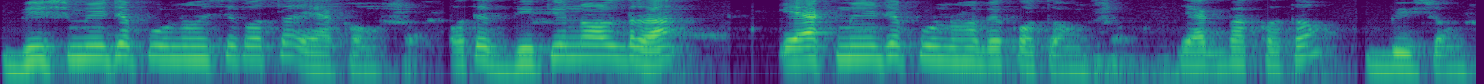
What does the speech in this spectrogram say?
বিশ মিনিটে পূর্ণ হয়েছে কত? এক অংশ। অতএব দ্বিতীয় নল দ্বারা এক মিনিটে পূর্ণ হবে কত অংশ? এক ভাগ কত? বিশ অংশ।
